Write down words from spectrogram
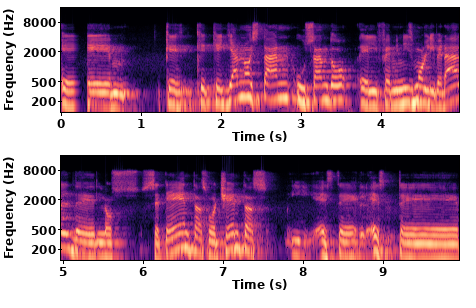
eh, em, que, ya no están usando el feminismo liberal de los 70s, 80s y este, este,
